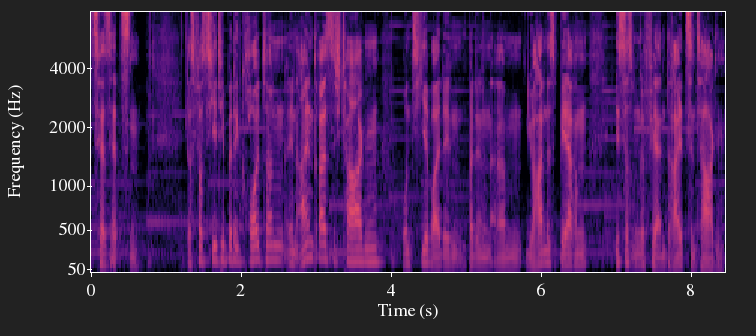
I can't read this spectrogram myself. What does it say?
zersetzen. Das passiert hier bei den Kräutern in 31 Tagen und hier bei den, bei den ähm, Johannisbeeren ist das ungefähr in 13 Tagen.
